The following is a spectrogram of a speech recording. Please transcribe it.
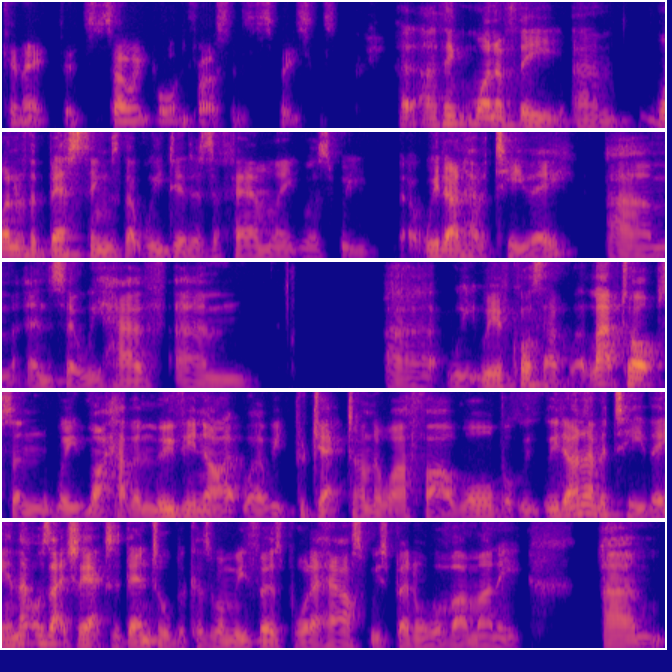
connect. It's so important for us as a species. I think one of the um, one of the best things that we did as a family was we we don't have a TV, um, and so we have um, uh, we, we of course have laptops and we might have a movie night where we project onto our far wall, but we, we don't have a TV. And that was actually accidental because when we first bought a house, we spent all of our money um,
